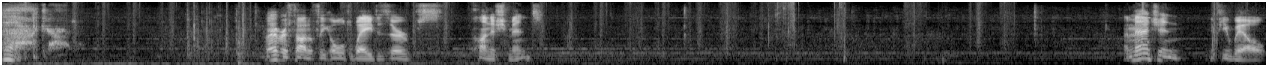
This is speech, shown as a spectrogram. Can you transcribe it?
Ah, God. Whoever thought of the old way deserves punishment. Imagine, if you will,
